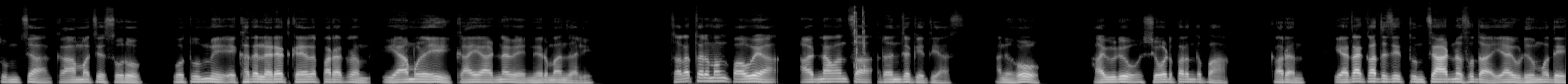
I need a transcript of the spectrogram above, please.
तुमच्या कामाचे स्वरूप व तुम्ही एखाद्या लढ्यात केलेला पराक्रम यामुळेही काही आडनावे निर्माण झाली. चला तर मग पाहूया आडनावांचा रंजक इतिहास. आणि हो हा व्हिडिओ शेवटपर्यंत पहा कारण यथा कदाचित तुमचे आडनाव सुद्धा या व्हिडिओमध्ये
